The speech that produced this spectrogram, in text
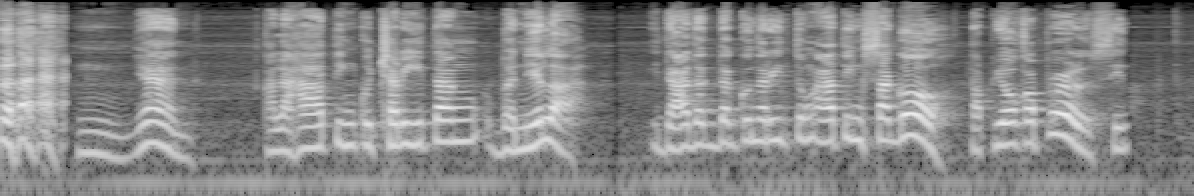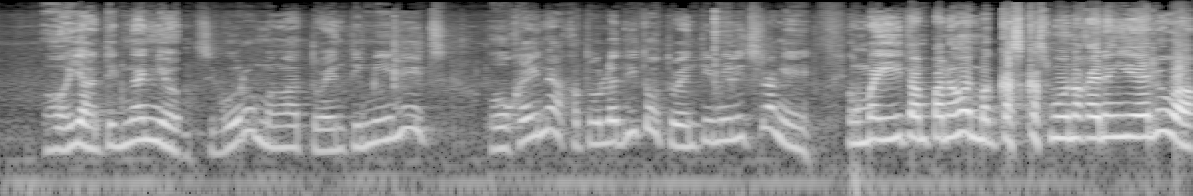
hmm, yan. Kalahating kutsaritang vanilla. Idadagdag ko na rin itong ating sago, tapioca pearls. Oh, yan, tignan nyo. Siguro mga 20 minutes. Okay na, katulad dito, 20 minutes lang eh. Kung mainit ang panahon, magkaskas muna kayo ng yelo ah.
